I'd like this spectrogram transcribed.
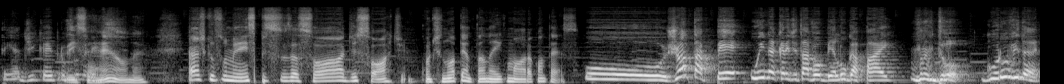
tem a dica aí pro Isso é Fluminense. real, né? Eu acho que o Fluminense precisa só de sorte. Continua tentando aí que uma hora acontece. O JP, o inacreditável Beluga Pai, mandou. Guru Vidani.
